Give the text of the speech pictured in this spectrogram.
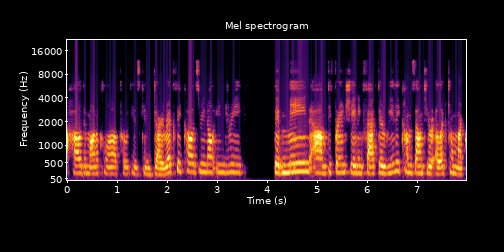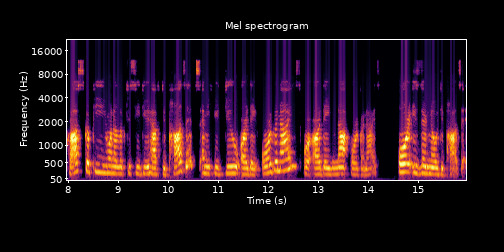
how the monoclonal proteins can directly cause renal injury the main um, differentiating factor really comes down to your electron microscopy. You want to look to see do you have deposits? And if you do, are they organized or are they not organized? Or is there no deposit?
